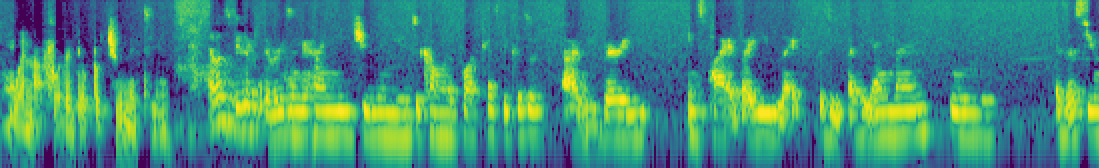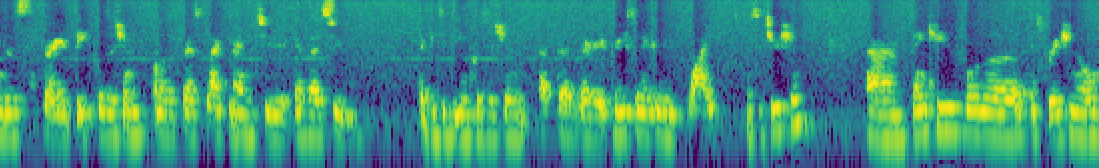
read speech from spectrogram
yeah. when afforded the opportunity. That was basically the reason behind me choosing you to come on the podcast because of, I'm very inspired by you, like as a, as a young man who has assumed this very big position, one of the first black men to ever assume deputy dean position at a very historically white institution. Um, thank you for the inspirational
